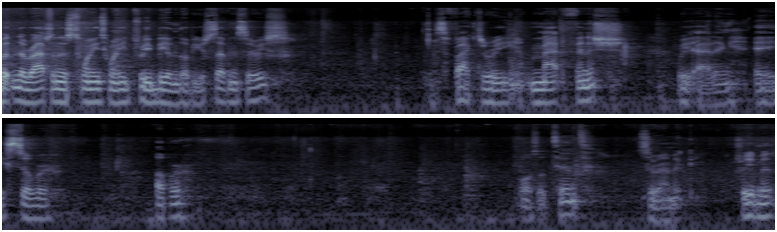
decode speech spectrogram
Putting the wraps on this 2023 BMW 7 Series. It's a factory matte finish. We're adding a silver upper. Also tint, ceramic treatment.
